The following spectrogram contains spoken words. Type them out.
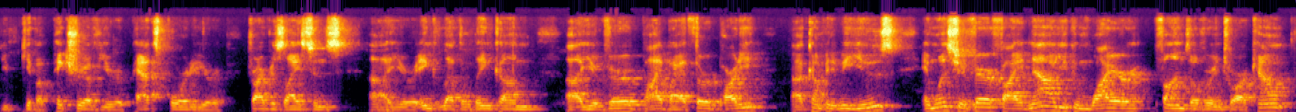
you give a picture of your passport or your driver's license, uh, your income level income. Uh, you're verified by a third party uh, company we use. And once you're verified, now you can wire funds over into our account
